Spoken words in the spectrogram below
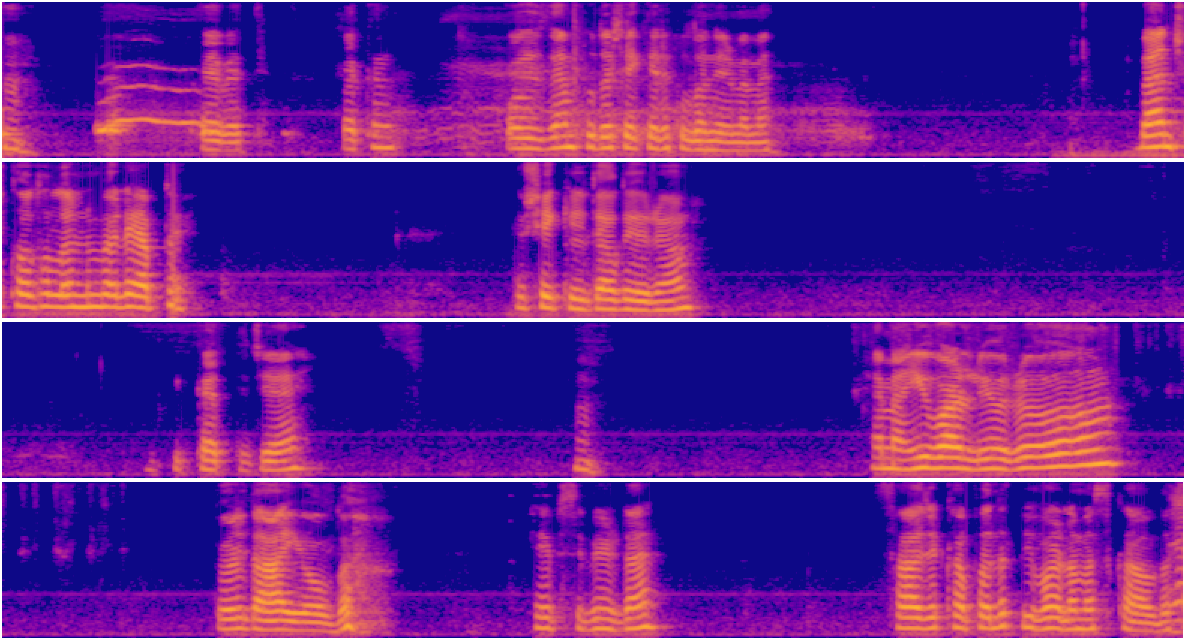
Hı. Evet. Bakın. O yüzden pudra şekeri kullanıyorum hemen. Ben çikolatalarını böyle yaptım. Bu şekilde alıyorum. Dikkatlice. Hemen yuvarlıyorum. Böyle daha iyi oldu. Hepsi birden. Sadece kapanıp yuvarlaması kaldı.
